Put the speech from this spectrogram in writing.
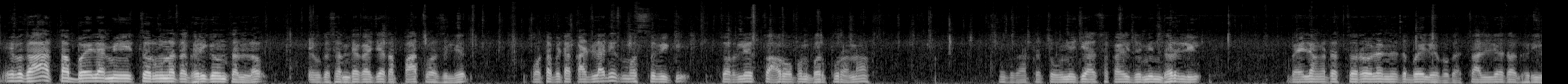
हे बघा आता बैल आम्ही चरून आता घरी घेऊन चाललो. हे बघा संध्याकाळचे आता पाच वाजलेत. पोटापिटा काढला नाहीत मस्तपैकी चरले चारो पण भरपूर आहे ना. बघा आता टोवणीची आज सकाळी जमीन धरली. बैलांग आता चरवल्यानंतर बैल हे बघा चालले आता घरी.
